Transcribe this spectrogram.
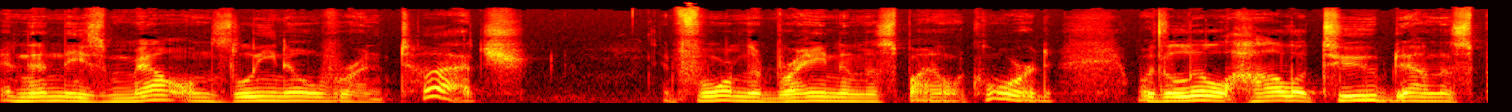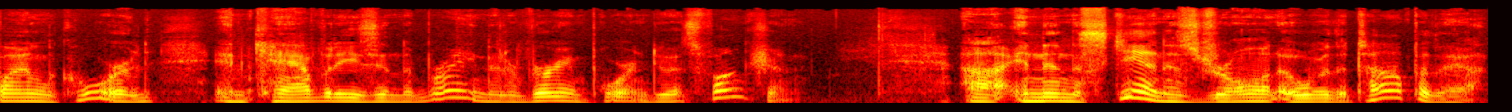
And then these mountains lean over and touch and form the brain and the spinal cord with a little hollow tube down the spinal cord and cavities in the brain that are very important to its function. Uh, and then the skin is drawn over the top of that.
